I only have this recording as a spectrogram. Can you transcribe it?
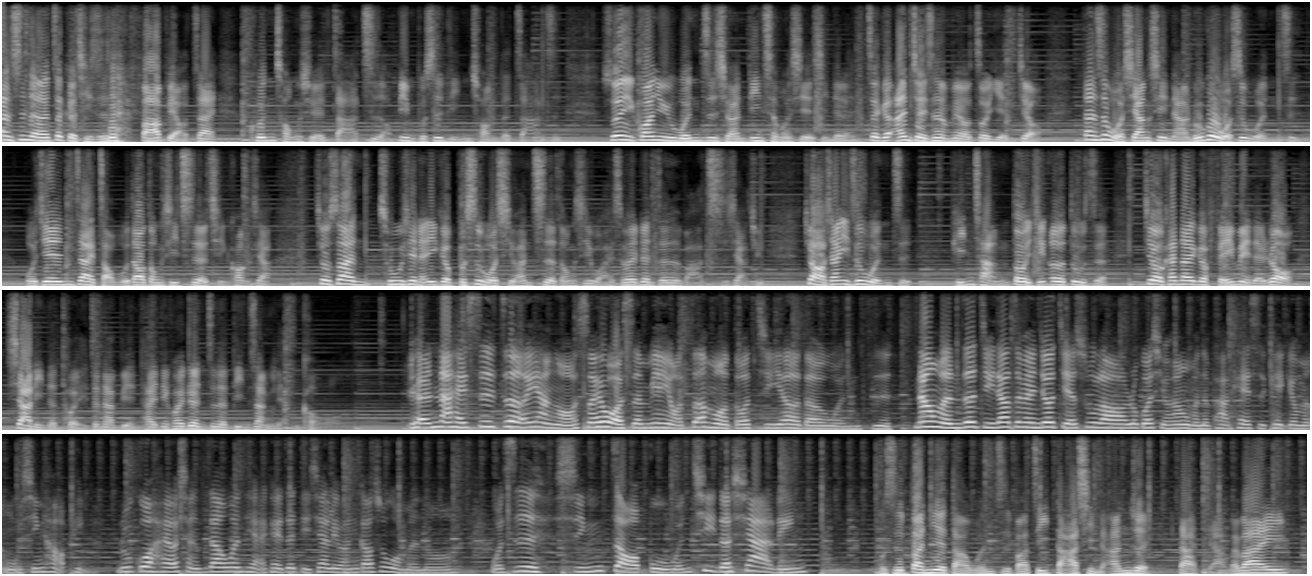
但是呢，这个其实是发表在昆虫学杂志哦，并不是临床的杂志。所以关于蚊子喜欢叮什么血型的人，这个安全真的没有做研究。但是我相信啊，如果我是蚊子，我今天在找不到东西吃的情况下，就算出现了一个不是我喜欢吃的东西，我还是会认真的把它吃下去。就好像一只蚊子，平常都已经饿肚子了，结果看到一个肥美的肉，夏琳的腿在那边，它一定会认真的叮上两口哦。原来是这样哦，所以我身边有这么多饥饿的蚊子。那我们这集到这边就结束喽。如果喜欢我们的 podcast，可以给我们五星好评。如果还有想知道的问题，还可以在底下留言告诉我们哦。我是行走捕蚊器的夏琳，我是半夜打蚊子把自己打醒的安瑞。大家拜拜。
